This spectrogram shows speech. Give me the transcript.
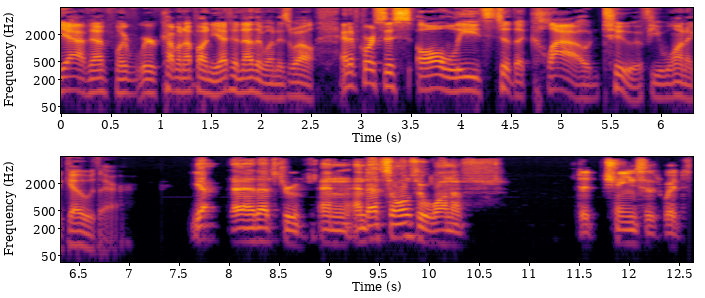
yeah, no, we're we're coming up on yet another one as well. And of course, this all leads to the cloud too, if you want to go there. Yeah, uh, that's true, and and that's also one of the changes with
